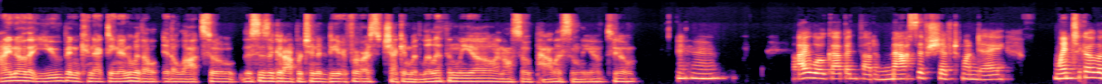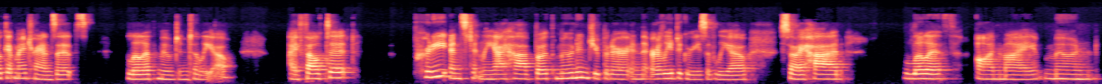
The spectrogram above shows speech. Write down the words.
I know that you've been connecting in with it a lot. So this is a good opportunity for us to check in with Lilith and Leo and also Pallas and Leo too. Mm-hmm. I woke up and felt a massive shift one day. Went to go look at my transits. Lilith moved into Leo. I felt it pretty instantly. I have both Moon and Jupiter in the early degrees of Leo. So I had Lilith on my moon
